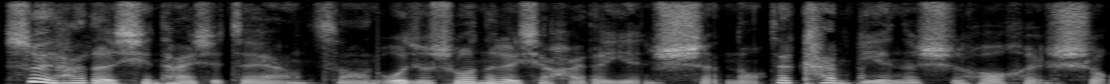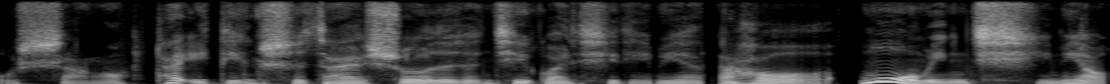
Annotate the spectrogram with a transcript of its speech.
所以他的心态是这这样子哦，我就说那个小孩的眼神哦，在看别人的时候很受伤哦，他一定是在所有的人际关系里面，然后莫名其妙，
